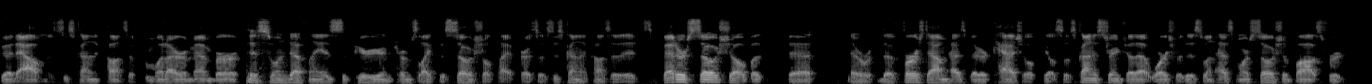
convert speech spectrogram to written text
good album. It's just kind of the concept from what I remember. This one definitely is superior in terms of like the social type fare. So it's just kind of the concept. It's better social, but the the the first album has better casual appeal. So it's kind of strange how that works. Where this one has more social bops for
